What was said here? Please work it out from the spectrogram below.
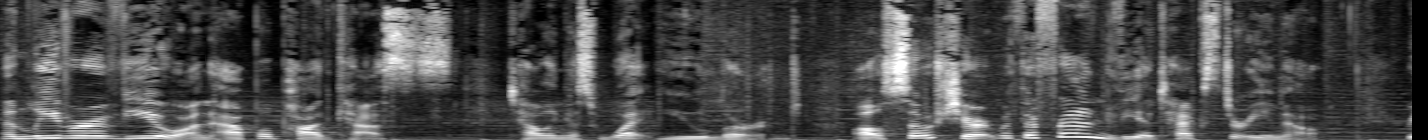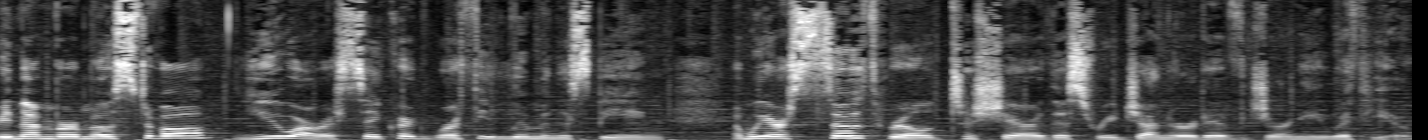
and leave a review on Apple Podcasts telling us what you learned. Also, share it with a friend via text or email. Remember, most of all, you are a sacred, worthy, luminous being, and we are so thrilled to share this regenerative journey with you.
